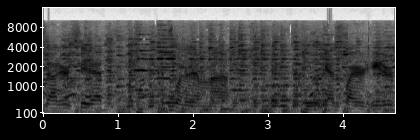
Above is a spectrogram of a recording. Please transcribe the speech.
Heaters out here. See that? It's one of them uh, gas-fired heaters.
